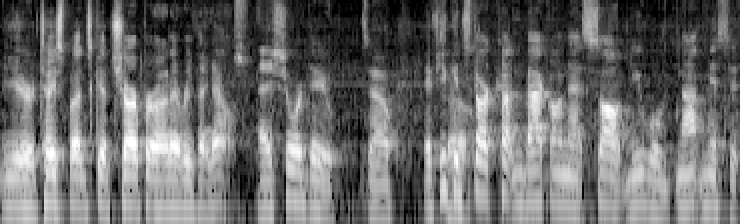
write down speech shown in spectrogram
Your taste buds get sharper on everything else. They sure do. So if you so. can start cutting back on that salt, you will not miss it.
